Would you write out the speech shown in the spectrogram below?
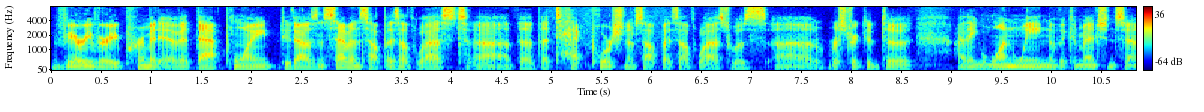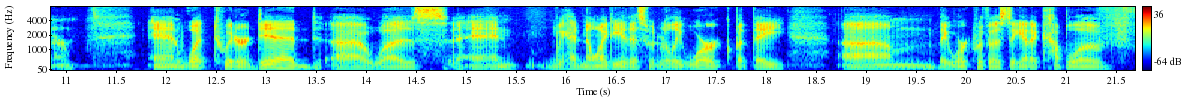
very, very primitive. At that point, 2007, South by Southwest, uh, the the tech portion of South by Southwest was uh, restricted to, I think, one wing of the convention center. And what Twitter did uh, was, and we had no idea this would really work, but they um, they worked with us to get a couple of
